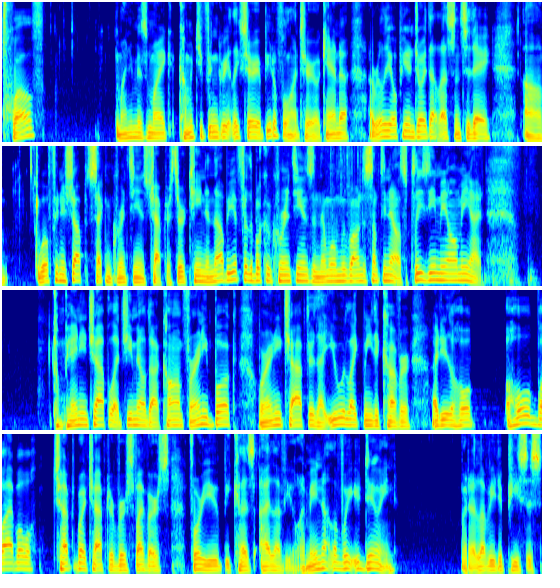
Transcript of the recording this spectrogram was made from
twelve. My name is Mike, coming to you from Great Lakes area, beautiful Ontario, Canada. I really hope you enjoyed that lesson today. Um, we'll finish up Second Corinthians chapter 13, and that'll be it for the book of Corinthians, and then we'll move on to something else. Please email me at companionchapel at gmail.com for any book or any chapter that you would like me to cover. I do the whole whole Bible, chapter by chapter, verse by verse, for you because I love you. I may not love what you're doing, but I love you to pieces.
